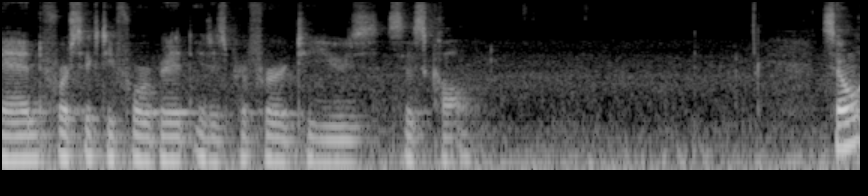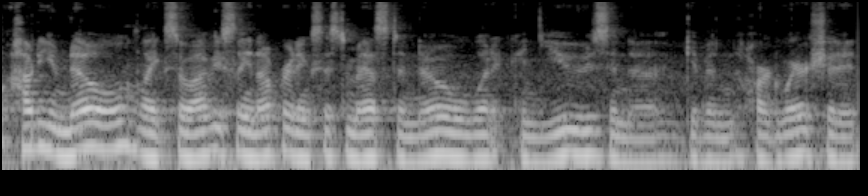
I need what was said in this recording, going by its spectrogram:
and for 64-bit it is preferred to use syscall. So how do you know, like, so obviously an operating system has to know what it can use in a given hardware. Should it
